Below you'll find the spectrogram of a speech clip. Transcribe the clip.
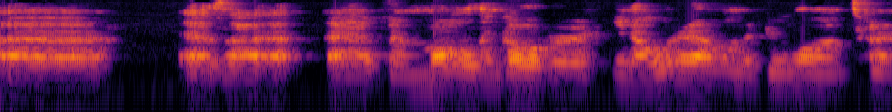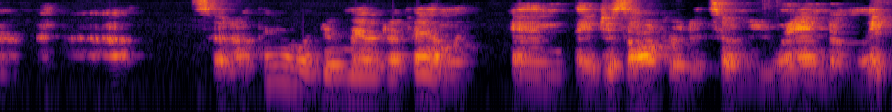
Uh, as I, I, have been mulling over, you know, what did I want to do long term, and uh, said, I think I want to do marriage and family. And they just offered it to me randomly.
